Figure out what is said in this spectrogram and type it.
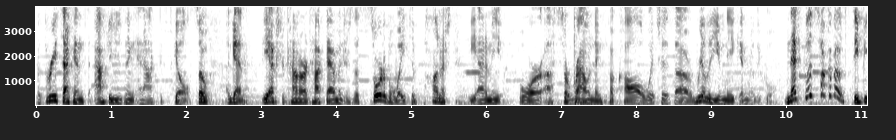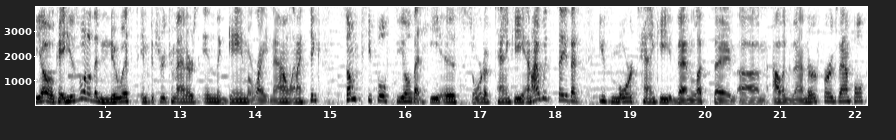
for three seconds after using an active skill. So again the extra counterattack damage is a sort of a way to punish the enemy for uh, surrounding Pakal which is uh, really unique and really cool. Next let's talk about Scipio okay he's one of the newest infantry commanders in the game right now and I think some people feel that he is sort of tanky and I would say that he's more tanky than let's say um, Alexander for example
